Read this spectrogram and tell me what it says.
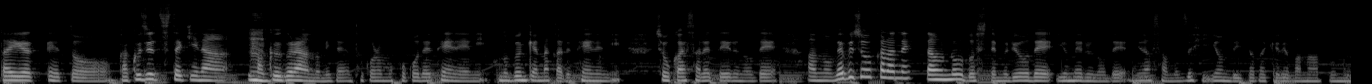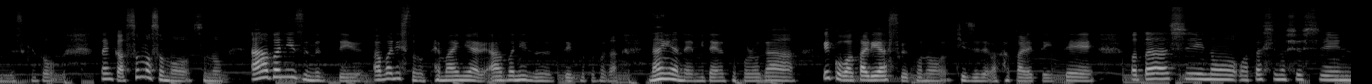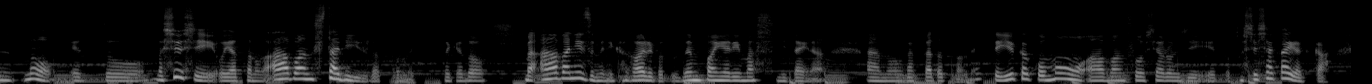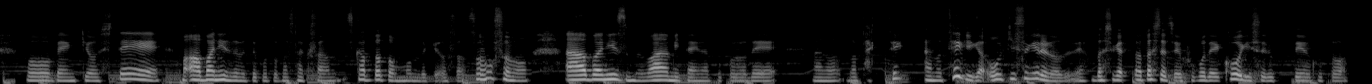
大学、えー、と学術的なうん。バックグラウンドみたいなところもここで丁寧に、この文献の中で丁寧に紹介されているのであのウェブ上からねダウンロードして無料で読めるので皆さんもぜひ読んでいただければなと思うんですけどなんかそもそもそのアーバニズムっていうアーバニストの手前にあるアーバニズムっていう言葉がなんやねんみたいなところが結構分かりやすくこの記事では書かれていて私の私の出身の、えっとまあ、修士をやったのがアーバンスタディーズだったんだけど、まあ、アーバニズムに関わること全般やりますみたいなあの学科だったのね。で、ゆか子もアーバンソーシャロジー、えっと、都市社会学かを勉強して、まあ、アーバニズムって言葉たくさん使ったと思うんだけどさ、そもそもアーバニズムはみたいなところで、あのまあ、てあの定義が大きすぎるのでね私が私たちがここで講義するっていうことは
